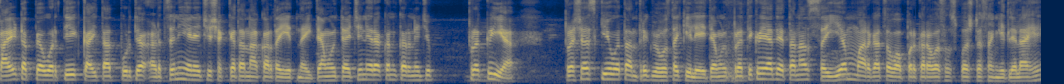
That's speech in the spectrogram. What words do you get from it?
काही टप्प्यावरती काही तात्पुरत्या अडचणी येण्याची शक्यता नाकारता येत नाही. त्यामुळे त्याचे निराकरण करण्याची प्रक्रिया प्रशासकीय व तांत्रिक व्यवस्था केली आहे. त्यामुळे प्रतिक्रिया देताना संयम मार्गाचा वापर करावा असं स्पष्ट सांगितलेलं आहे.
